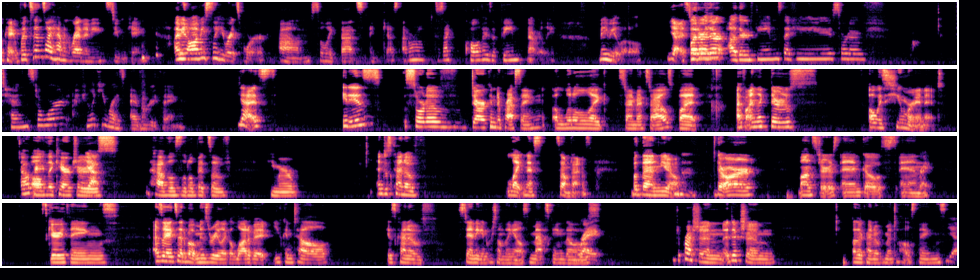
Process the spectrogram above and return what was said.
Okay, but since I haven't read any Stephen King, I mean, obviously he writes horror. Um, so like that's, I guess, I don't know, does that qualify as a theme? Not really. Maybe a little. Yeah. It's But are there other themes that he sort of tends toward? I feel like he writes everything. Yeah, it's it is sort of dark and depressing, a little like Steinbeck styles, but I find like there's always humor in it. Okay. all of the characters have those little bits of humor and just kind of lightness sometimes. But then, you know, Mhm. there are monsters and ghosts and Right. scary things. As I had said about misery, like a lot of it you can tell is kind of standing in for something else, masking those Right. Depression, addiction, other kind of mental health things. Yeah.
